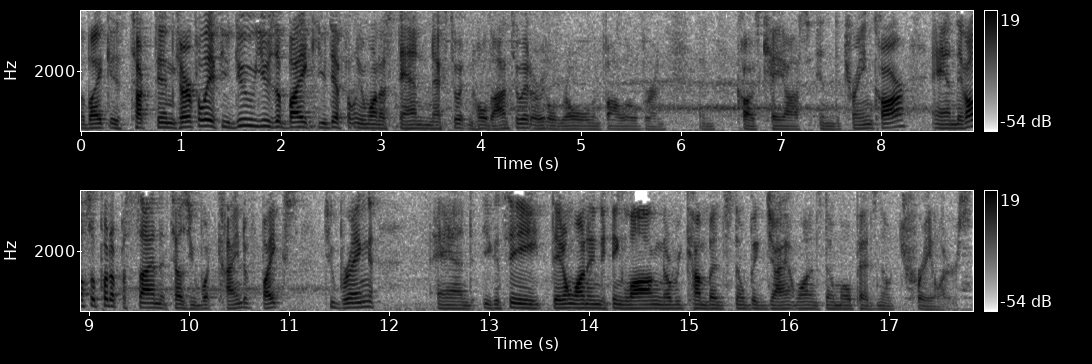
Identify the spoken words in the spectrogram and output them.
the bike is tucked in carefully. If you do use a bike, you definitely want to stand next to it and hold on to it or it'll roll and fall over and, and cause chaos in the train car. And they've also put up a sign that tells you what kind of bikes to bring. And you can see they don't want anything long, no recumbents, no big giant ones, no mopeds, no trailers.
